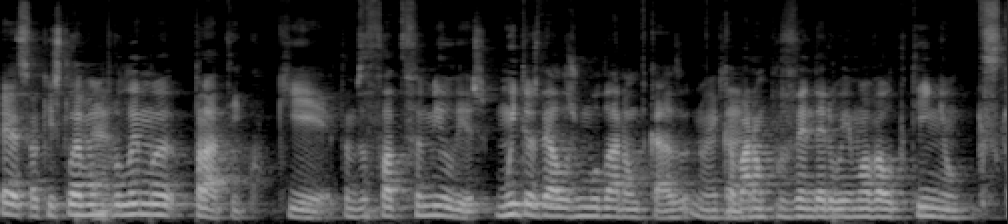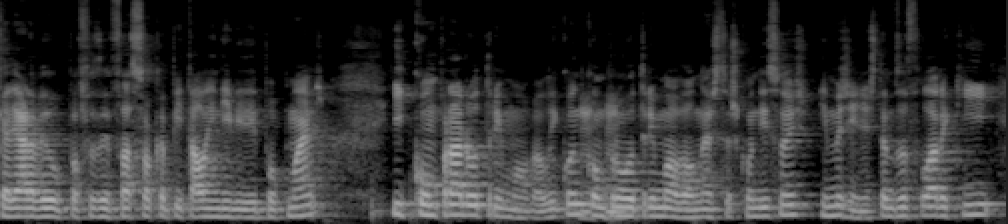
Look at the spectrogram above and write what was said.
É, só que isto leva a um é. problema prático, que é, estamos a falar de famílias, muitas delas mudaram de casa, não é? acabaram por vender o imóvel que tinham, que se calhar deu para fazer face ao capital em dívida e pouco mais, e comprar outro imóvel. E quando uhum. compram outro imóvel nestas condições, imagina, estamos a falar aqui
